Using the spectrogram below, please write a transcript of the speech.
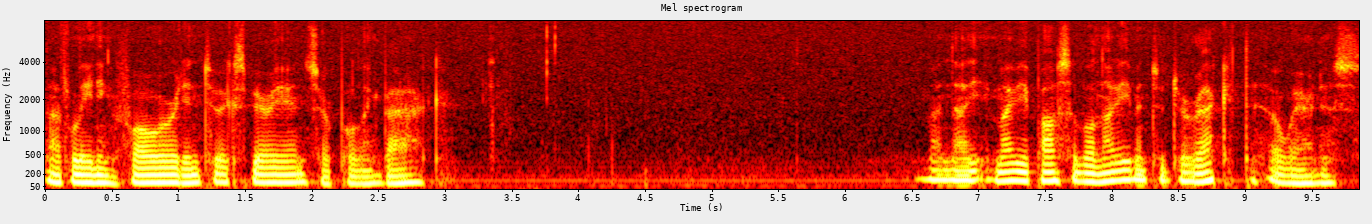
not leaning forward into experience or pulling back. Might, not, it might be possible not even to direct awareness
